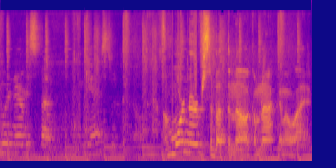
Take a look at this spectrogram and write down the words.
We're nervous about the guests or the milk. I'm more nervous about the milk, I'm not gonna lie.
